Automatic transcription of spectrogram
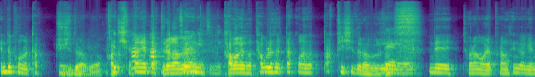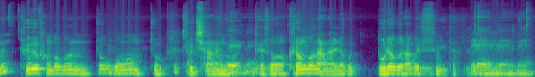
핸드폰을 딱 주시더라고요. 밥 그쵸. 식당에 딱 들어가면 조용해지니까. 가방에서 타블렛을 딱 꺼내서 딱 피시더라고요. 그래서 네. 근데 저랑 와이프랑 생각에는 그 방법은 조금 좀 좋지, 좋지. 않은 것 네, 네. 같아서 그런 거는 안 하려고 노력을 하고 있습니다. 네, 네, 네.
